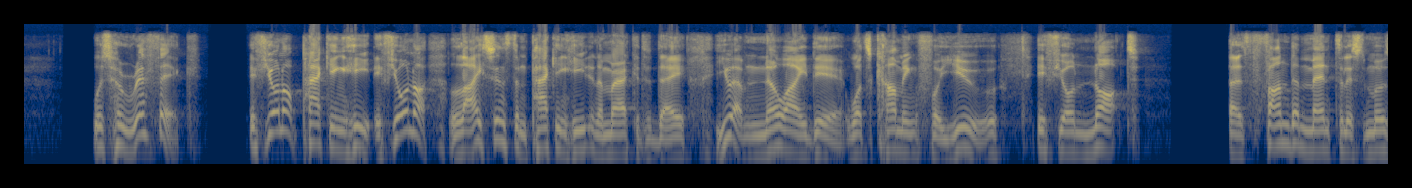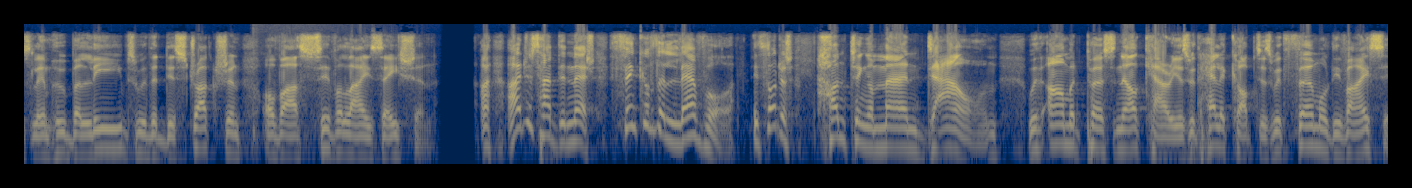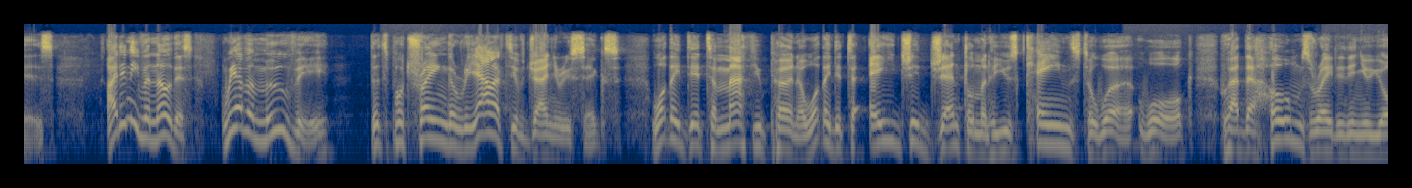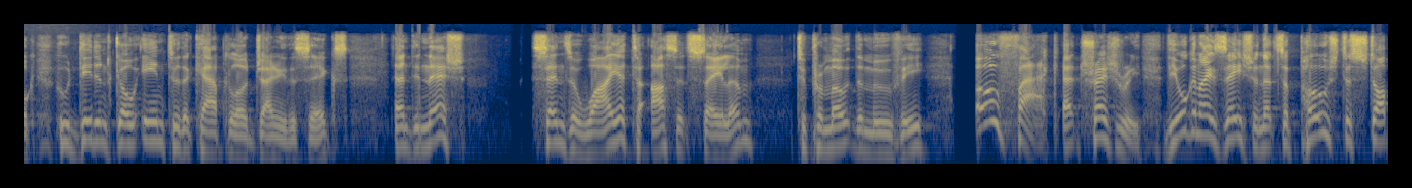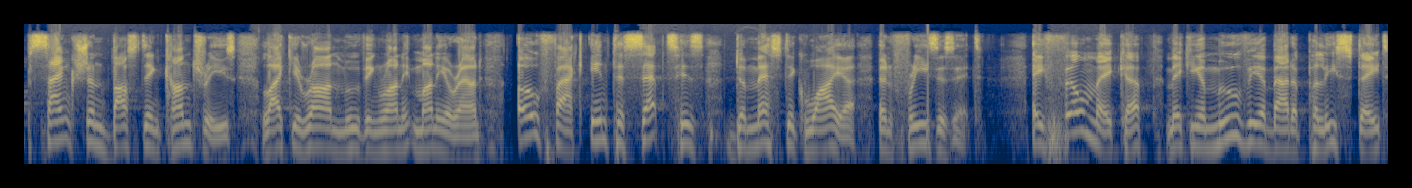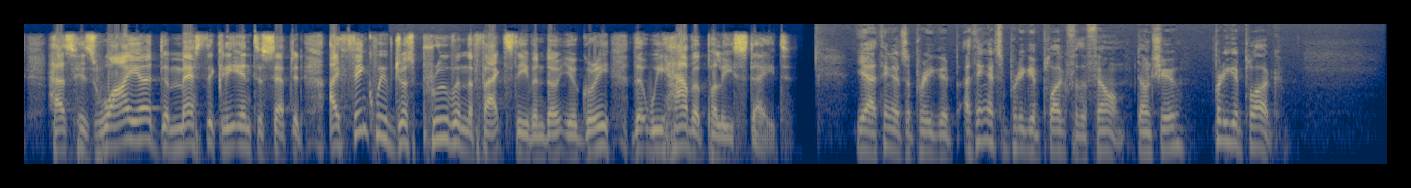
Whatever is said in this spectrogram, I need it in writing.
was horrific. If you're not packing heat, if you're not licensed and packing heat in America today, you have no idea what's coming for you if you're not a fundamentalist Muslim who believes with the destruction of our civilization. I, I just had Dinesh think of the level. It's not just hunting a man down with armored personnel carriers, with helicopters, with thermal devices. I didn't even know this. We have a movie that's portraying the reality of January 6, what they did to Matthew Perna, what they did to aged gentlemen who used canes to work, walk, who had their homes raided in New York, who didn't go into the Capitol on January the 6th. And Dinesh sends a wire to us at Salem to promote the movie. OFAC at Treasury, the organization that's supposed to stop sanction busting countries like Iran moving money around, OFAC intercepts his domestic wire and freezes it. A filmmaker making a movie about a police state has his wire domestically intercepted. I think we've just proven the fact, Stephen, don't you agree, that we have a police state? Yeah, I think that's a pretty good. I think that's a pretty good plug for the film, don't you? Pretty good plug.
